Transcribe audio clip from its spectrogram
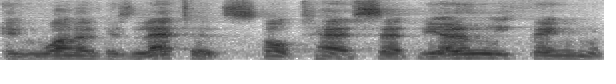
in one of his letters, Voltaire said the only thing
